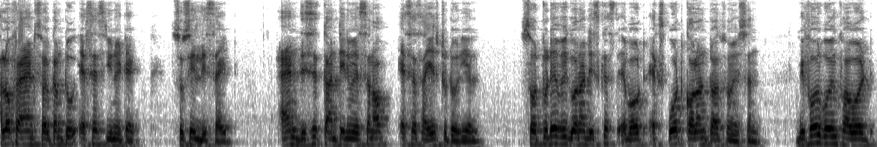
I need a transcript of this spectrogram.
Hello friends, welcome to SS Unitech. Sushil this side. And this is continuation of SSIS tutorial. So today we're gonna discuss about export column transformation. Before going forward,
